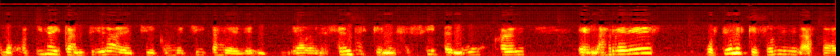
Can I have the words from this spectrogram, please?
como Joaquín hay cantidad de chicos, de chicas, de, adolescentes que necesitan y buscan en las redes cuestiones que son hasta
